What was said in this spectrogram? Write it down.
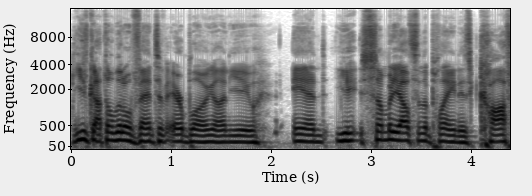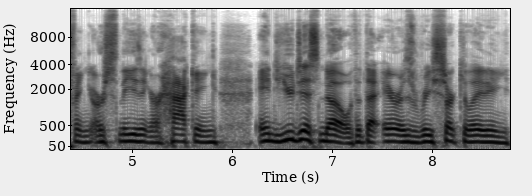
you've got the little vent of air blowing on you and you, somebody else in the plane is coughing or sneezing or hacking and you just know that that air is recirculating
